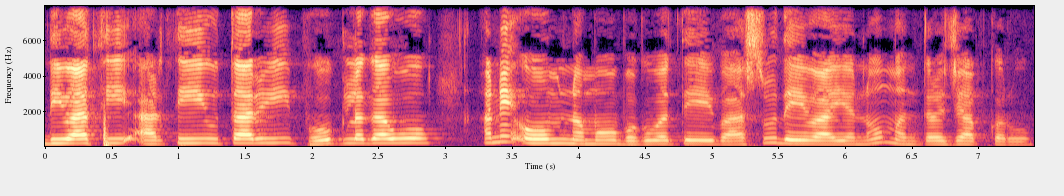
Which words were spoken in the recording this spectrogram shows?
દીવાથી આરતી ઉતારવી, ભોગ લગાવવો અને ઓમ નમો ભગવતે વાસુદેવાયનો મંત્ર જાપ કરવો.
